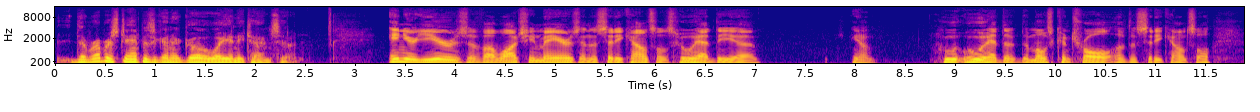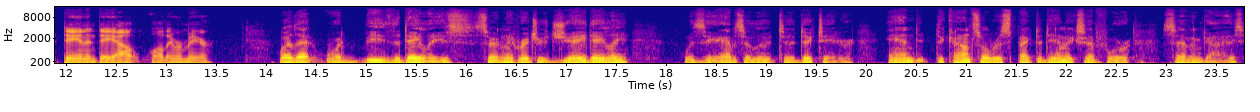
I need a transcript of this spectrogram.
the rubber stamp is going to go away anytime soon. In your years of uh, watching mayors and the city councils, who had the, uh, you know, who who had the, the most control of the city council day in and day out while they were mayor? Well, that would be the Daleys. Certainly, Richard J. Daley was the absolute uh, dictator, and the council respected him except for seven guys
